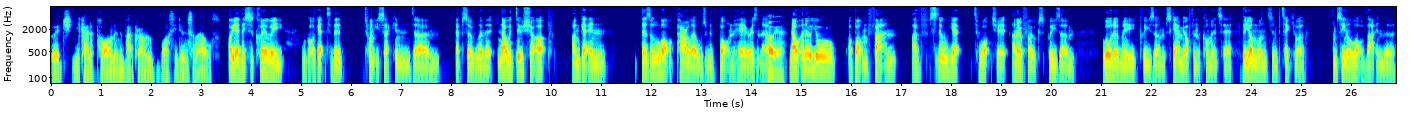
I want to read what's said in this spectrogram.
which you kind of put on in the background whilst you're doing something else. Oh yeah, this is clearly we've got to get to the twenty second um, episode limit. Now with Do Shut Up, I'm getting there's a lot of parallels with Bottom here, isn't there? Oh, yeah. Now I know you're a Bottom fan. I've still yet to watch it. I know, folks. Please, um, Lord of me, please, um, scare me off in the comments here. The young ones in particular. I'm seeing a lot of that in the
